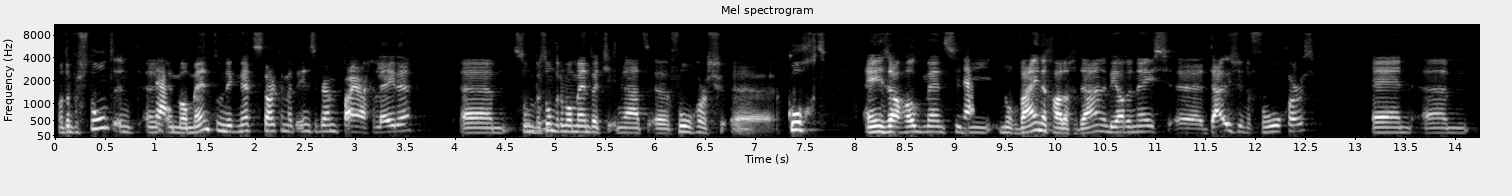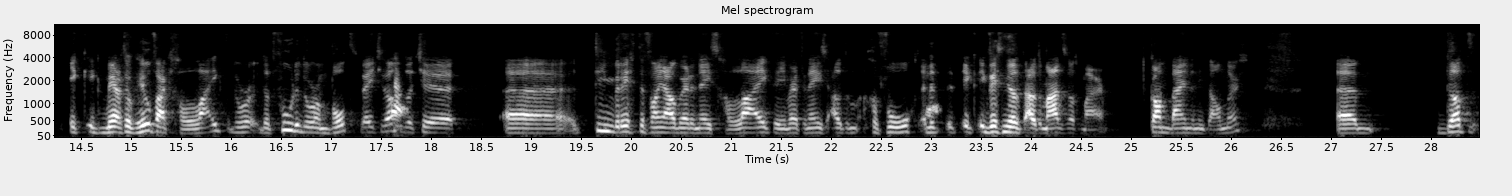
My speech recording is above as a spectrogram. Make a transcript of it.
Want er bestond een, een, ja. een, moment toen ik net startte met Instagram, een paar jaar geleden. Um, stond, bestond er een moment dat je inderdaad uh, volgers kocht. En je zag ook mensen ja. die nog weinig hadden gedaan. En die hadden ineens duizenden volgers. En um, ik, ik merkte ook heel vaak geliked. Door, dat voerde door een bot, weet je wel. Ja. Dat je uh, tien berichten van jou werden ineens geliked. En je werd ineens gevolgd. En het, het, ik, ik wist niet dat het automatisch was, maar het kan bijna niet anders. Um, dat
